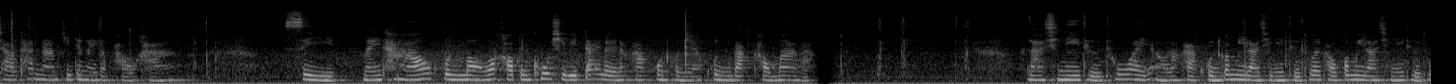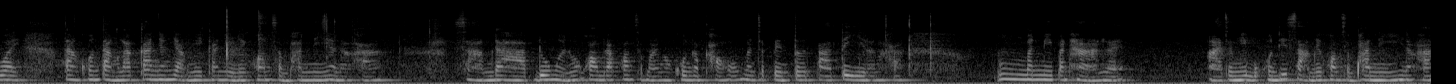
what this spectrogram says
ชาวท่าตุน้ำคิดยังไงกับเขาคะสี่ไม้เท้าคุณมองว่าเขาเป็นคู่ชีวิตได้เลยนะคะ คนคนนี้คุณรักเขามากอะราชินีถือถ้วยเอาละค่ะ คุณก็มีราชินีถือถ้วยเขาก็มีราชินีถือถ้วย ต่างคนต่างรักกันยังอยากมีกันอยู่ในความสัมพันธ์นี้นะคะสามดาบดูเหมือนว่าความรักความสัมพันธ์ของคุณกับเขา มันจะเป็นเติร์ดปาร์ตี้แล้วนะคะมมันมีปัญหาแหละอาจจะมีบุคคลที่สามในความสัมพันธ์นี้นะคะ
